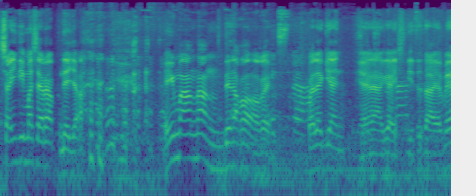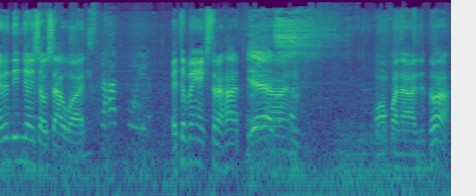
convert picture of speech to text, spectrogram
sa hindi masarap. Hindi, joke. yung maanghang, doon ako. Okay. Palagyan. Yan na guys, dito tayo. Meron din dyan sa usawan. Lahat po yan. Ito ba yung extra hot? Yes. Ayan. Mukhang panalo to ah.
